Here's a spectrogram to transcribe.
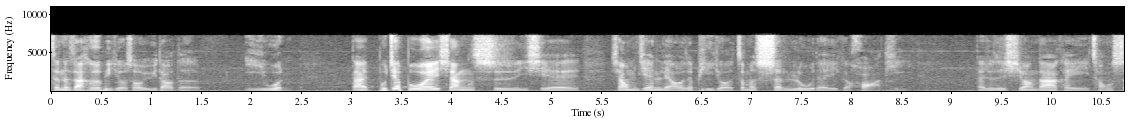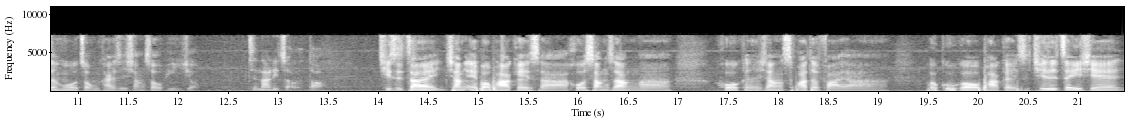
真的在喝啤酒的时候遇到的疑问，但不就不会像是一些像我们今天聊的啤酒这么深入的一个话题。那就是希望大家可以从生活中开始享受啤酒。在哪里找得到？其实，在像 Apple Podcast 啊，或商上啊。或可能像 Spotify 啊，或 Google Podcast，其实这一些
